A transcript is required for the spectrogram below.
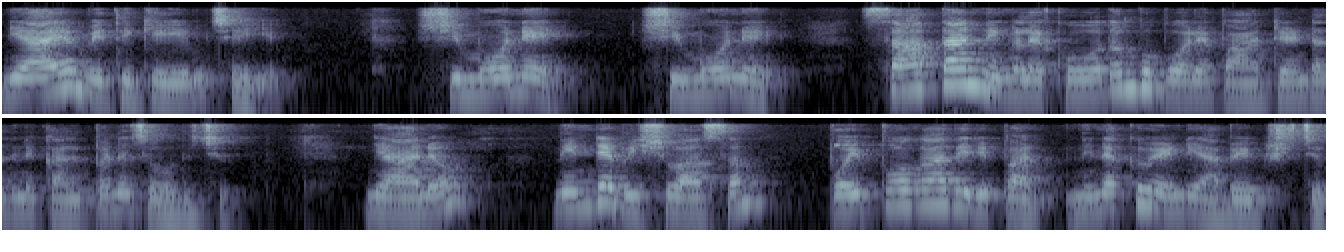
ന്യായം വിധിക്കുകയും ചെയ്യും. ഷിമോനെ ഷിമോനെ സാത്താൻ നിങ്ങളെ കോതമ്പ് പോലെ പാറ്റേണ്ടതിന് കൽപ്പന ചോദിച്ചു. ഞാനോ നിന്റെ വിശ്വാസം പൊയ്പോകാതിരിപ്പാൻ നിനക്ക് വേണ്ടി അപേക്ഷിച്ചു.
